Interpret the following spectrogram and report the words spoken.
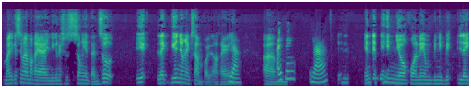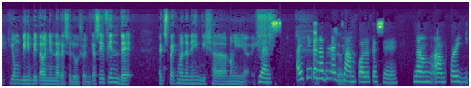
mahal ko si mama, kaya hindi ko na siya susungitan. So, y- like, yun yung example, okay? Yeah. Um, I think, yeah. in- intindihin nyo kung ano yung binibi, like yung binibitaw nyo na resolution. Kasi if hindi, expect mo na na hindi siya mangyayari. Yes. I think another So, yeah. example kasi ng um for y-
